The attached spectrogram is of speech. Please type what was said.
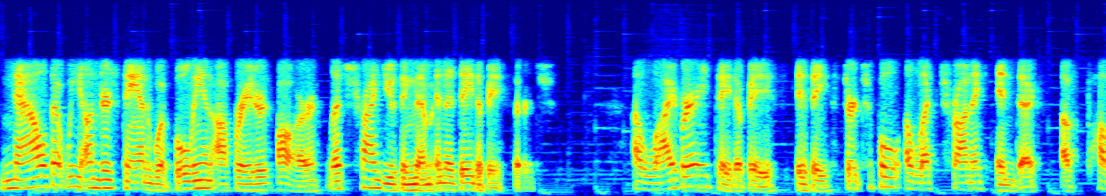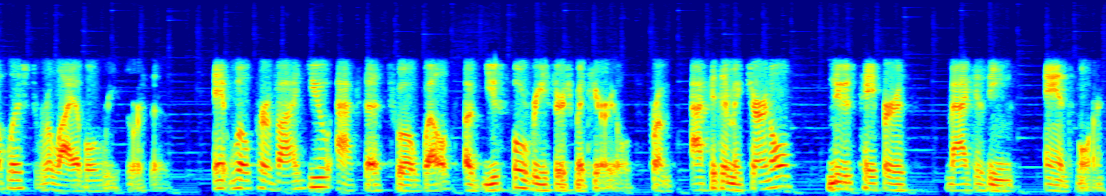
Now that we understand what Boolean operators are, let's try using them in a database search. A library database is a searchable electronic index of published reliable resources. It will provide you access to a wealth of useful research materials from academic journals, newspapers, magazines, and more.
